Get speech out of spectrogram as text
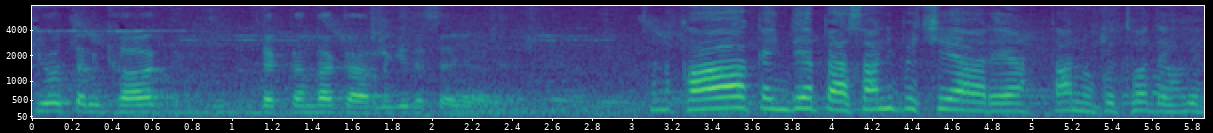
ਕਿਉਂ ਤਨਖਾਹ ਡੱਕਣ ਦਾ ਕਾਰਨ ਕੀ ਦੱਸਿਆ ਜਾ ਰਿਹਾ? ਤਨਖਾਹ ਕਹਿੰਦੇ ਪੈਸਾ ਨਹੀਂ ਪਿੱਛੇ ਆ ਰਿਹਾ ਤੁਹਾਨੂੰ ਕਿੱਥੋਂ ਦਈਏ?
